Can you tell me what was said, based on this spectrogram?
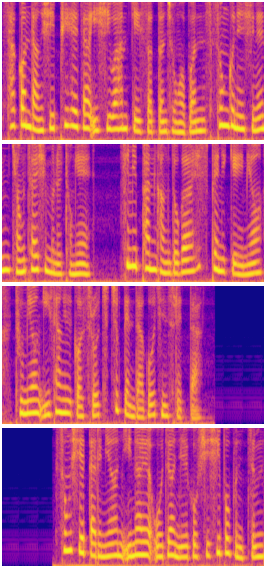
사건 당시 피해자 이 씨와 함께 있었던 종업원 송근인 씨는 경찰 신문을 통해 침입한 강도가 히스패닉계이며 두 명 이상일 것으로 추측된다고 진술했다. 송 씨에 따르면 이날 오전 7시 15분쯤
